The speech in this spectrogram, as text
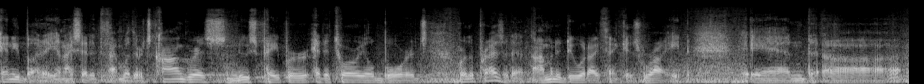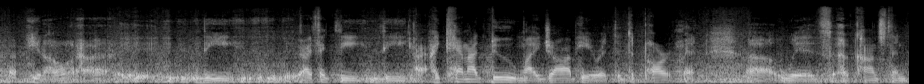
anybody. And I said at the time, whether it's Congress, newspaper, editorial boards or the president. I'm going to do what I think is right. And, uh, you know, uh, the, I think the, the, I cannot do my job here at the department uh, with a constant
